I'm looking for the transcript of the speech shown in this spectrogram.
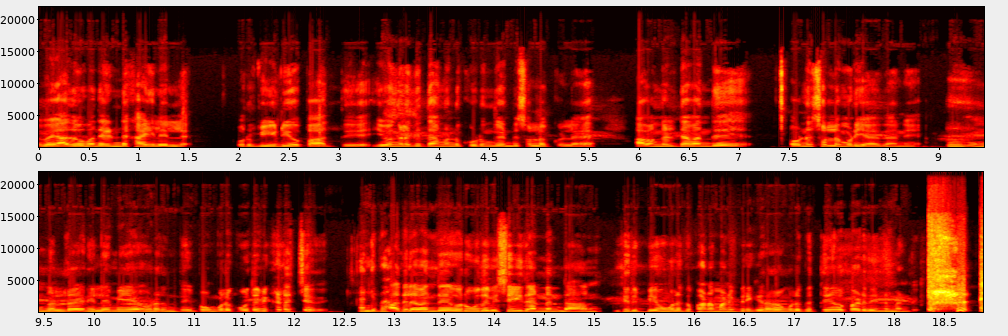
இப்ப அதுவும் வந்து எந்த கையில இல்ல. ஒரு வீடியோ பார்த்து இவங்களுக்கு தான் கொண்டு கொடுங்கன்னு சொல்லக்குள்ள அவங்கள்ட்ட வந்து ஒண்ணும் சொல்ல முடியாது தானே. உங்களோட நிலைமையை உணர்ந்து இப்ப உங்களுக்கு உதவி கிடைச்சது. அதுல வந்து ஒரு உதவி செய்த அண்ணன் தான் திருப்பியும் உங்களுக்கு பணம் அனுப்பியிருக்கிறார். உங்களுக்கு தேவைப்படுது இன்னுமெண்டு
